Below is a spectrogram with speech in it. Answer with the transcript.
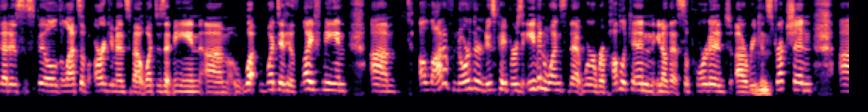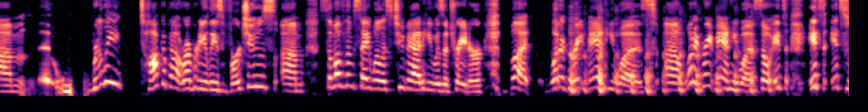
that is spilled. Lots of arguments about what does it mean. Um, what what did his life mean? Um, a lot of northern newspapers, even ones that were Republican, you know, that supported uh, Reconstruction, um, really talk about Robert E. Lee's virtues. Um, some of them say, well, it's too bad he was a traitor, but what a great man he was uh, what a great man he was so it's it's it's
